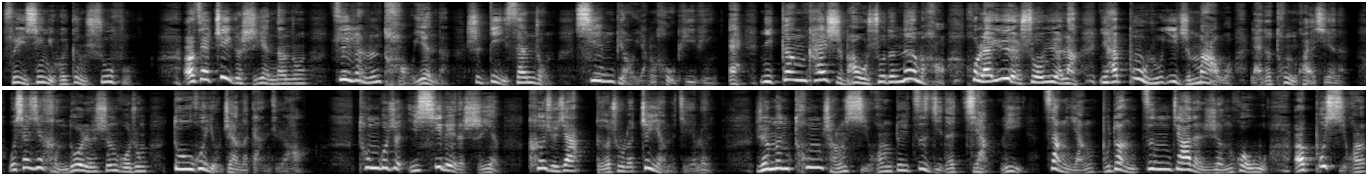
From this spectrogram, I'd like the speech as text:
所以心里会更舒服。而在这个实验当中，最让人讨厌的是第三种，先表扬后批评。哎，你刚开始把我说的那么好，后来越说越烂，你还不如一直骂我来的痛快些呢。我相信很多人生活中都会有这样的感觉哈。通过这一系列的实验，科学家得出了这样的结论。人们通常喜欢对自己的奖励、赞扬不断增加的人或物，而不喜欢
